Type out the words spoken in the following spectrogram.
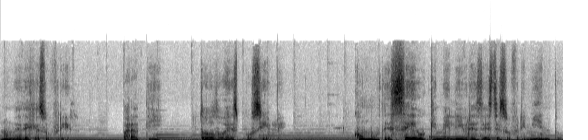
no me dejes sufrir. Para ti todo es posible. ¿Cómo deseo que me libres de este sufrimiento?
